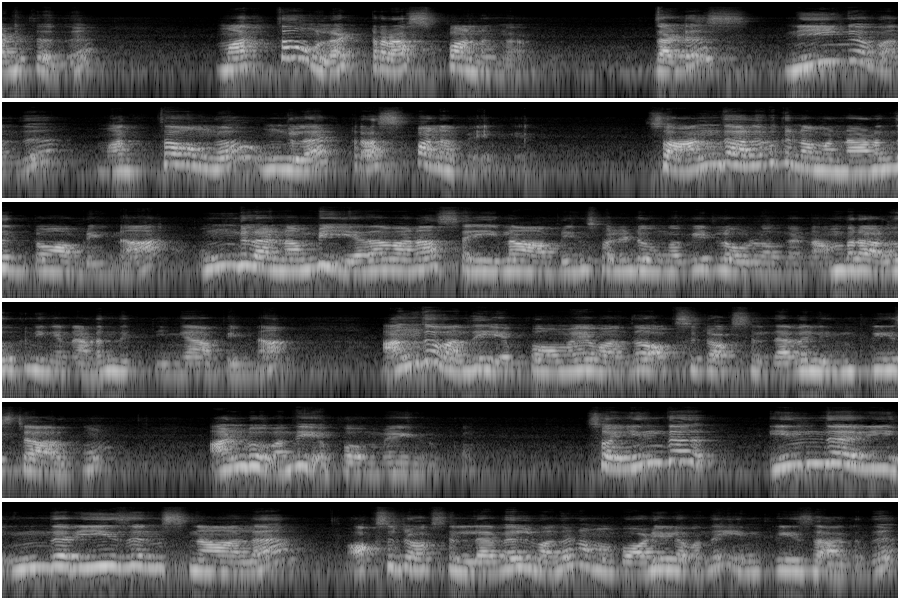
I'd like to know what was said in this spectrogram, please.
அடுத்தது மற்றவங்கள ட்ரஸ்ட் பண்ணுங்கள் தட் இஸ் நீங்கள் வந்து மற்றவங்க உங்களை ட்ரஸ்ட் பண்ண வைங்க. ஸோ அந்த அளவுக்கு நம்ம நடந்துக்கிட்டோம் அப்படின்னா உங்களை நம்பி எதை வேணால் செய்யலாம் அப்படின்னு சொல்லிட்டு உங்கள் வீட்டில் உள்ளவங்க நம்புற அளவுக்கு நீங்கள் நடந்துக்கிட்டீங்க அப்படின்னா அங்கே வந்து எப்போவுமே வந்து ஆக்சிடாக்சின் லெவல் இன்க்ரீஸ்டாக இருக்கும். அன்பு வந்து எப்போவுமே இருக்கும். ஸோ இந்த இந்த ரீ- இந்த ரீசன்ஸ்னால ஆக்சிடாக்சின் லெவல் வந்து நம்ம பாடியில் வந்து இன்க்ரீஸ் ஆகுது.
